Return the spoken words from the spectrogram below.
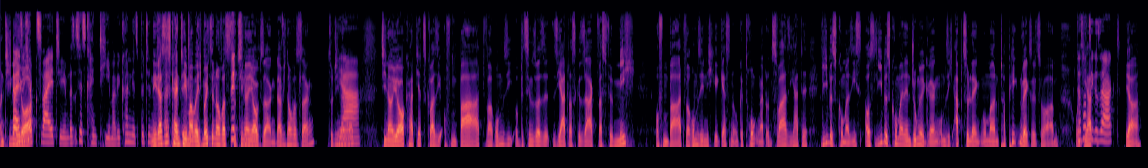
Und Tina Also ich habe York. zwei Themen. Das ist jetzt kein Thema. Wir können jetzt bitte nicht Nee, das ist kein bitte, Thema, aber ich möchte noch was zu Tina. York sagen. Darf ich noch was sagen? Zu Tina York? Ja, Tina York hat jetzt quasi offenbart, warum sie, beziehungsweise sie hat was gesagt, was für mich offenbart, warum sie nicht gegessen und getrunken hat. Und zwar, sie hatte Liebeskummer. Sie ist aus Liebeskummer in den Dschungel gegangen, um sich abzulenken, um mal einen Tapetenwechsel zu haben. Und das sie hat sie gesagt. Ja.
